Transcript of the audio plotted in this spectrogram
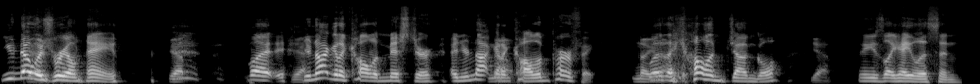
You know Yeah. his real name, Yep. but Yeah. you're not gonna call him Mister, and you're not gonna No. call him Perfect. No. you're well, they call him Jungle. Yeah. and he's like, "Hey, listen,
